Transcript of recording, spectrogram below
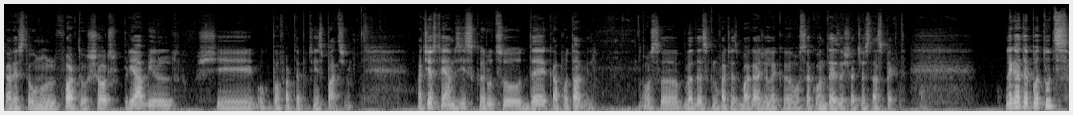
care este unul foarte ușor, pliabil și ocupă foarte puțin spațiu. Acestuia am zis căruțul decapotabil. O să vedeți când faceți bagajele că o să conteze și acest aspect. Legat de pătuți,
